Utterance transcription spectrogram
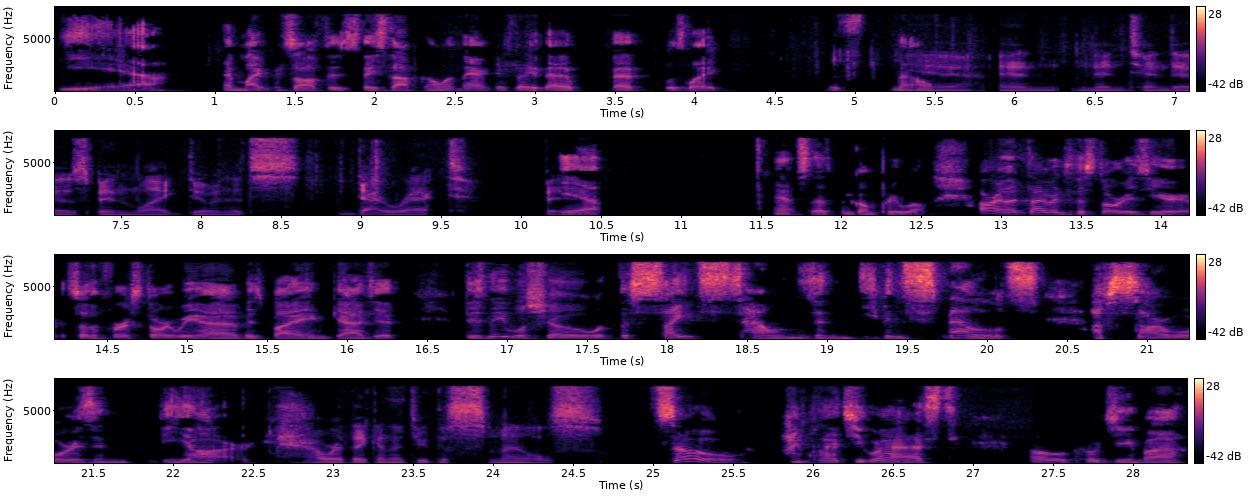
yeah. And Microsoft is they stopped going there because they that that was like, it's, no. Yeah, and Nintendo's been like doing its direct. Bit. Yeah. Yeah, so that's been going pretty well. All right, let's dive into the stories here. So the first story we have is by Engadget. Disney will show the sights, sounds, and even smells of Star Wars in VR. How are they going to do the smells? So, I'm glad you asked. Oh, Kojima.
